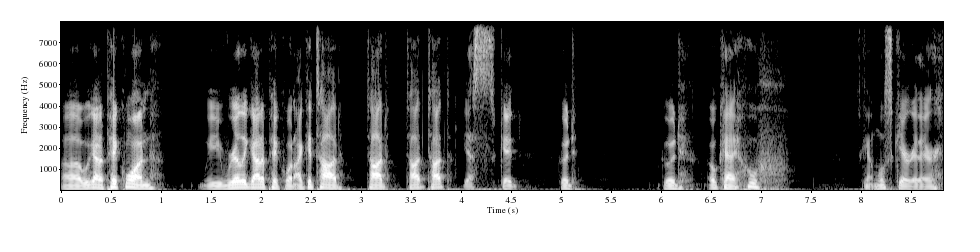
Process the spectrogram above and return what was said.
Uh, we got to pick one. We really got to pick one. I could Todd. Todd, Todd, Todd. Yes, good, good, good. Okay, Whew. it's getting a little scary there.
